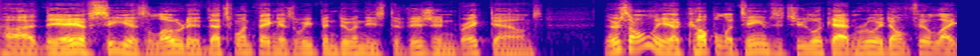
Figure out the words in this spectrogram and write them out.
Uh, the AFC is loaded. That's one thing as we've been doing these division breakdowns. There's only a couple of teams that you look at and really don't feel like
